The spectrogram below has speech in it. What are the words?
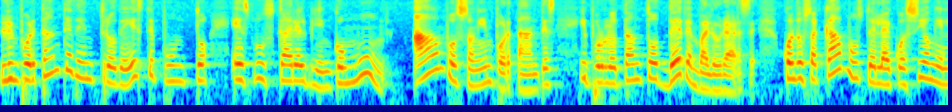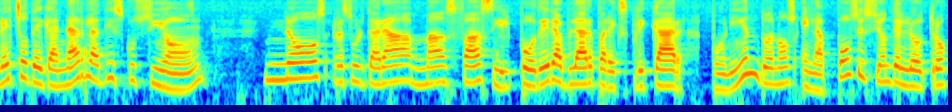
Lo importante dentro de este punto es buscar el bien común. Ambos son importantes y por lo tanto deben valorarse. Cuando sacamos de la ecuación el hecho de ganar la discusión, nos resultará más fácil poder hablar para explicar, poniéndonos en la posición del otro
